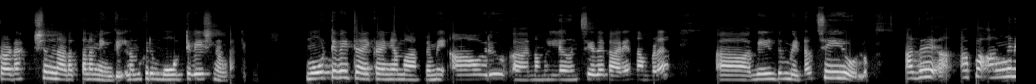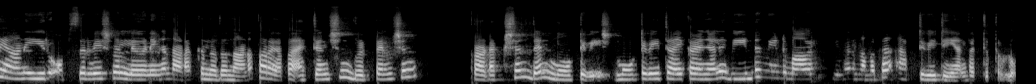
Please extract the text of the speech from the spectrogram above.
പ്രൊഡക്ഷൻ നടത്തണമെങ്കിൽ നമുക്കൊരു മോട്ടിവേഷൻ ഉണ്ടായിരിക്കും മോട്ടിവേറ്റ് ആയി കഴിഞ്ഞാൽ മാത്രമേ ആ ഒരു നമ്മൾ ലേൺ ചെയ്ത കാര്യം നമ്മൾ വീണ്ടും വീണ്ടും ചെയ്യുള്ളൂ അത് അപ്പൊ അങ്ങനെയാണ് ഈ ഒരു ഒബ്സർവേഷണൽ ലേണിംഗ് നടക്കുന്നത് എന്നാണ് പറയാം അപ്പൊ attention retention production then motivation motivate ആയി കഴിഞ്ഞാൽ വീണ്ടും വീണ്ടും ആ ഒരു ഫീലർ നമുക്ക് ആക്ടിവേറ്റ് ചെയ്യാൻ പറ്റത്തുള്ളൂ.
